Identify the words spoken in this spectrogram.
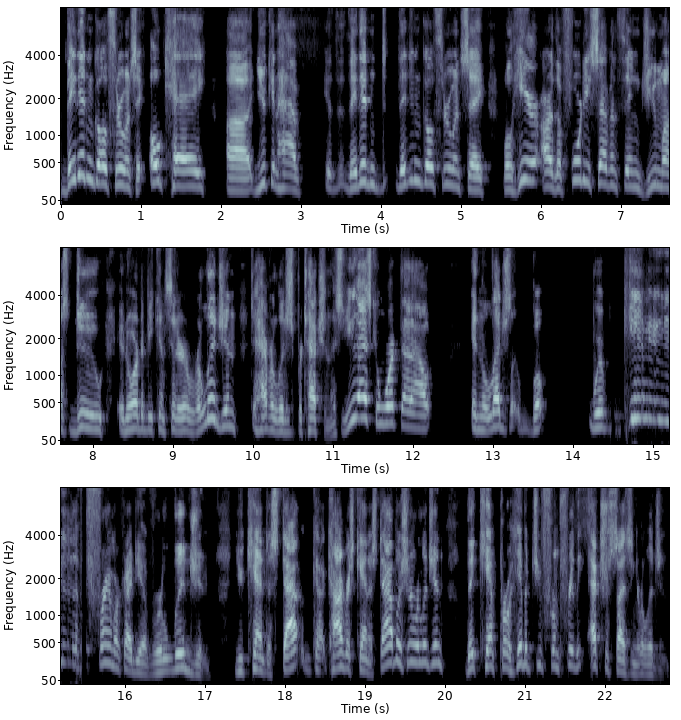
They didn't go through and say, okay, uh, you can have. They didn't. They didn't go through and say, well, here are the forty-seven things you must do in order to be considered a religion to have religious protection. They said you guys can work that out in the legislature, but we're giving you the framework idea of religion. You can't establish Congress can't establish a religion. They can't prohibit you from freely exercising religion.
